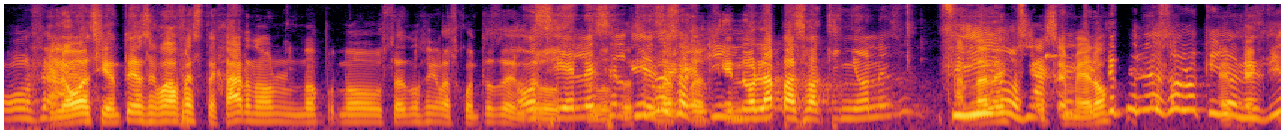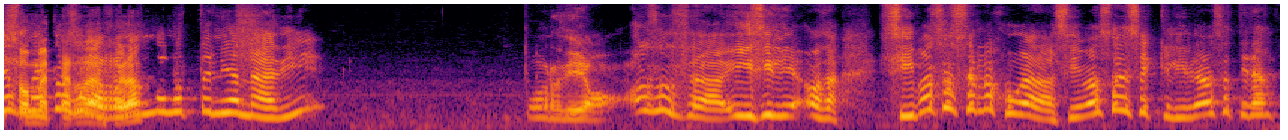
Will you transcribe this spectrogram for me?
O sea, Y luego al siguiente ya se fue a festejar, ¿no? No, no ustedes no siguen las cuentas del. O de si él es el que, que no la pasó a Quiñones. sí, ándale, o sea, ese ¿qué, mero. qué tenía solo Quiñones? que 10 quiso metros a la redonda no tenía nadie. Por Dios, o sea, y si, o sea, si vas a hacer la jugada, si vas a desequilibrar, vas a tirar,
